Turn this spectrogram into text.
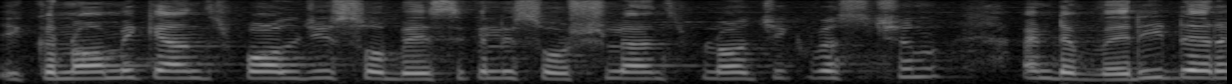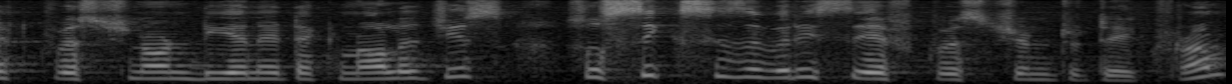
economic anthropology. So, basically social anthropology question and a very direct question on DNA technologies. So, 6 is a very safe question to take from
